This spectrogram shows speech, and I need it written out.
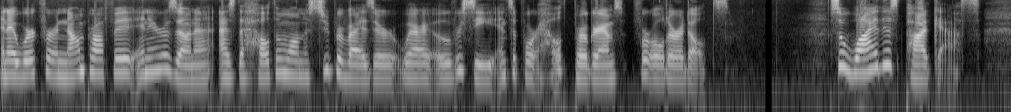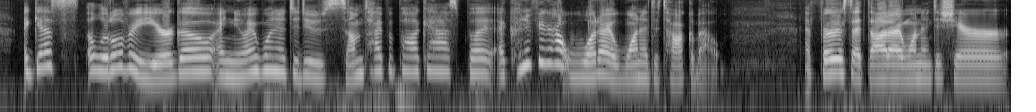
and I work for a nonprofit in Arizona as the health and wellness supervisor where I oversee and support health programs for older adults. So, why this podcast? I guess a little over a year ago, I knew I wanted to do some type of podcast, but I couldn't figure out what I wanted to talk about. At first, I thought I wanted to share,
